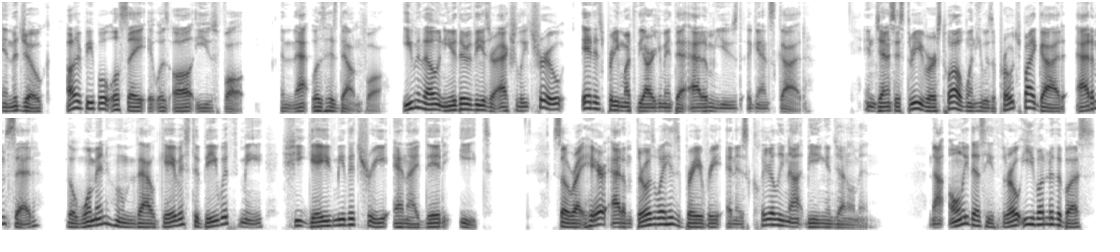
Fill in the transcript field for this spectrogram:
in the joke, other people will say it was all Eve's fault, and that was his downfall. Even though neither of these are actually true, it is pretty much the argument that Adam used against God. In Genesis 3 verse 12, when he was approached by God, Adam said, the woman whom thou gavest to be with me, she gave me the tree, and I did eat. So, right here, Adam throws away his bravery and is clearly not being a gentleman. Not only does he throw Eve under the bus,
